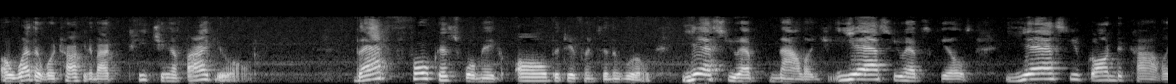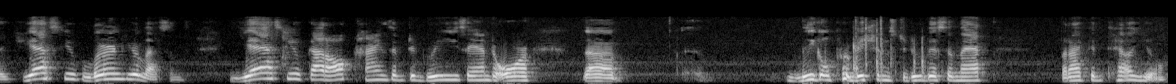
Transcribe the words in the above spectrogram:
or whether we're talking about teaching a five year old. That focus will make all the difference in the world. Yes, you have knowledge. Yes, you have skills. Yes, you've gone to college. Yes, you've learned your lessons. Yes, you've got all kinds of degrees and or uh, legal permissions to do this and that. But I can tell you,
